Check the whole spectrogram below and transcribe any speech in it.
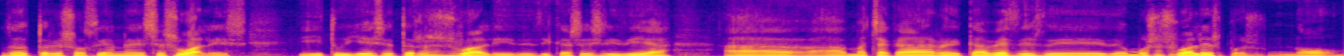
de otras opciones sexuales, y tú ya eres heterosexual y dedicas ese día a, a machacar cabezas de, de, homosexuales, pues no,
